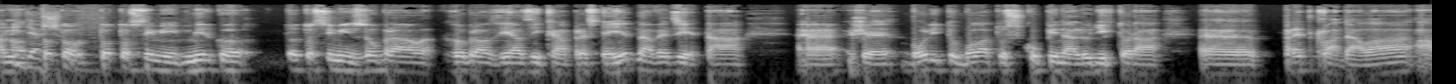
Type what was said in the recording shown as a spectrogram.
Áno, toto, toto si mi, Mirko, toto si mi zobral, zobral z jazyka. Presne jedna vec je tá, e, že boli tu, bola tu skupina ľudí, ktorá e, predkladala a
